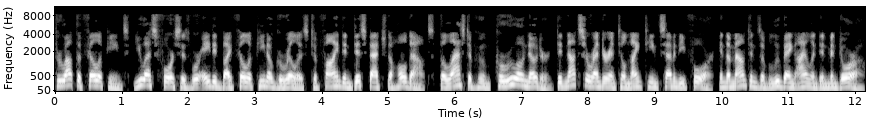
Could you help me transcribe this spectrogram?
Throughout the Philippines, U.S. forces were aided by Filipino guerrillas to find and dispatch the holdouts, the last of whom, Hiroo Onoda, did not surrender until 1974, in the mountains of Lubang Island in Mindoro.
